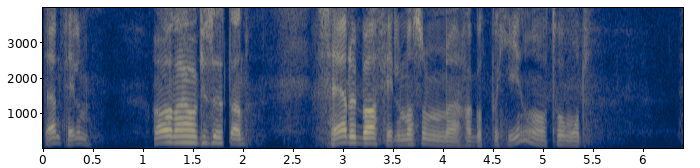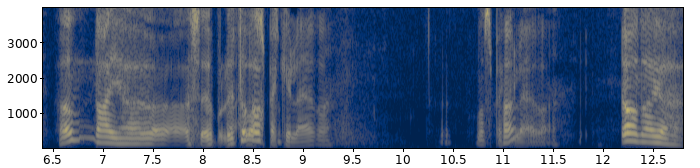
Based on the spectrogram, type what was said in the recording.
Det er en film. Ah, nei, jeg har ikke sett den. Ser du bare filmer som eh, har gått på kino, Tormod? Ja, nei, jeg ser på litt av Nå hvert. spekulerer. Nå spekulerer jeg. Ja, nei, jeg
